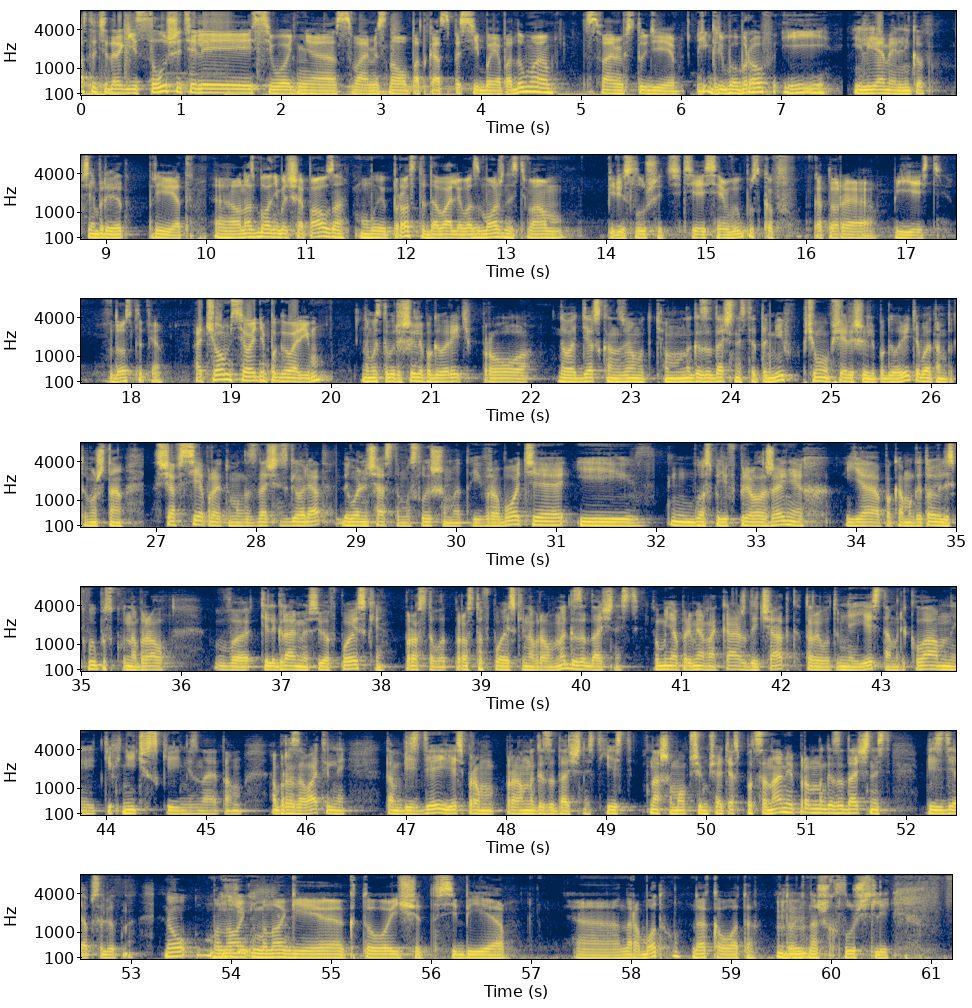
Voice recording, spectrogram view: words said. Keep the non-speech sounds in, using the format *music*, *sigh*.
Здравствуйте, дорогие слушатели! Сегодня с вами снова подкаст «Спасибо, я подумаю». С вами в студии Игорь Бобров и... Илья Мельников. Всем привет. Привет. Э, у нас была небольшая пауза. Мы просто давали возможность вам переслушать те семь выпусков, которые есть в доступе. О чем сегодня поговорим? Ну, мы с тобой решили поговорить про давай дерзко назовем эту тему многозадачность это миф. Почему вообще решили поговорить об этом? Потому что сейчас все про эту многозадачность говорят. Довольно часто мы слышим это и в работе, и, господи, в приложениях. Я, пока мы готовились к выпуску, набрал в Телеграме у себя в поиске, просто вот просто в поиске набрал многозадачность. У меня примерно каждый чат, который вот у меня есть, там рекламный, технический, не знаю, там образовательный, там везде есть про, про многозадачность. Есть в нашем общем чате с пацанами про многозадачность, везде абсолютно. Ну, Мног, и... многие, кто ищет себе э, наработку, да, кого-то, mm-hmm. кто из наших слушателей,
